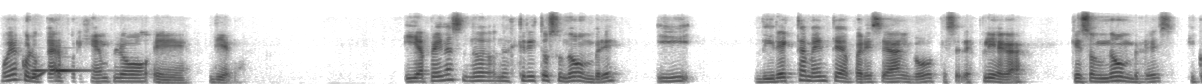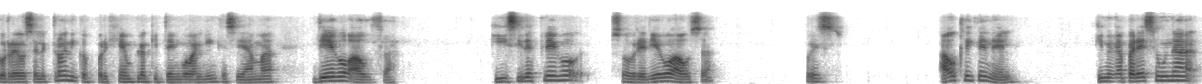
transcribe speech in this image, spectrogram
Voy a colocar, por ejemplo, eh, Diego. Y apenas no, no he escrito su nombre y directamente aparece algo que se despliega que son nombres y correos electrónicos. Por ejemplo, aquí tengo a alguien que se llama Diego Ausa. Y si despliego sobre Diego Ausa, pues hago clic en él y me aparece una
